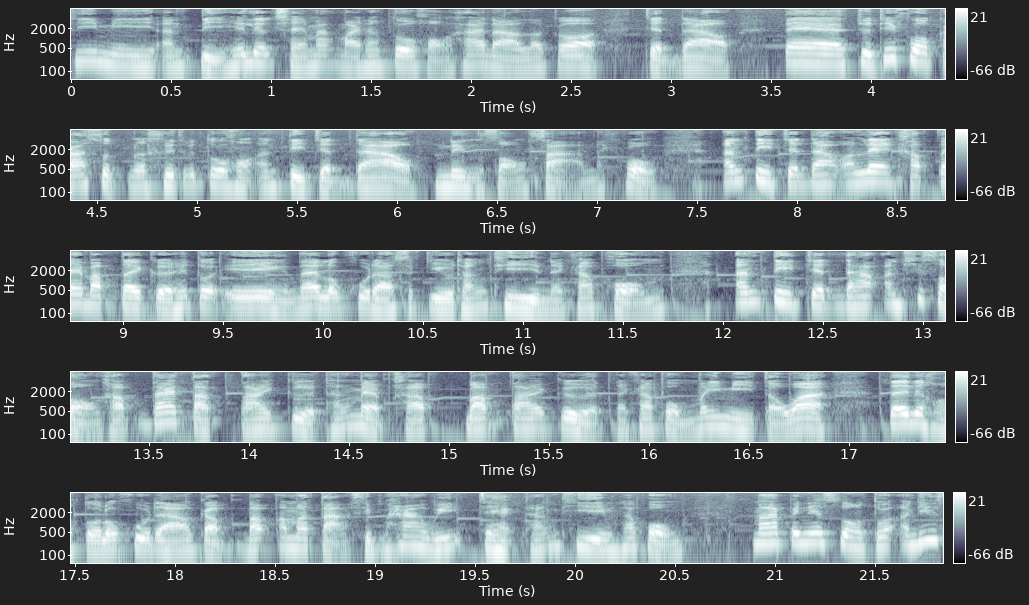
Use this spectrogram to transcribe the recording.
ที่มีอันติให้เลือกใช้มากมายทั้งตัวของ 5 ดาวแล้วก็ 7 ดาว แต่จุดที่โฟกัสสุดมันคือเป็นตัวของอันติ 7 ดาว 1 2 3 นะครับผมอันติ 7 ดาวอันแรกครับได้บัฟตายเกิดให้ตัวเองได้ลบคูดาวสกิลทั้งทีมนะครับผมอันติ 7 ดาวอันที่2ครับได้ตัดตายเกิดทั้งแมปครับบัฟตายเกิดนะครับผมไม่มีแต่ว่าได้เรื่องของตัวลบคูดาวกับบัฟอมตะ 15 วิแจกทั้งทีมครับผม มาเป็นในส่วนตัวอันที่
